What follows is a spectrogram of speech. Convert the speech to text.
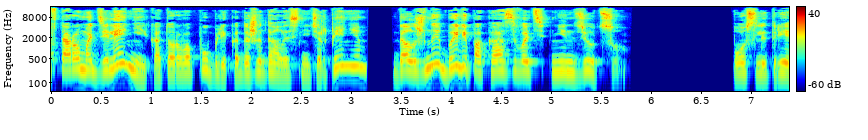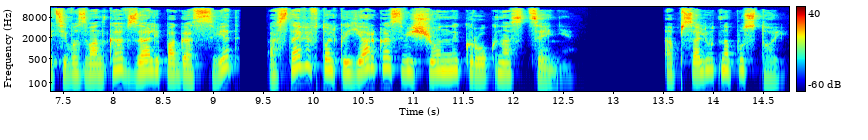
втором отделении, которого публика дожидалась с нетерпением, должны были показывать ниндзюцу. После третьего звонка в зале погас свет, оставив только ярко освещенный круг на сцене. Абсолютно пустой.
